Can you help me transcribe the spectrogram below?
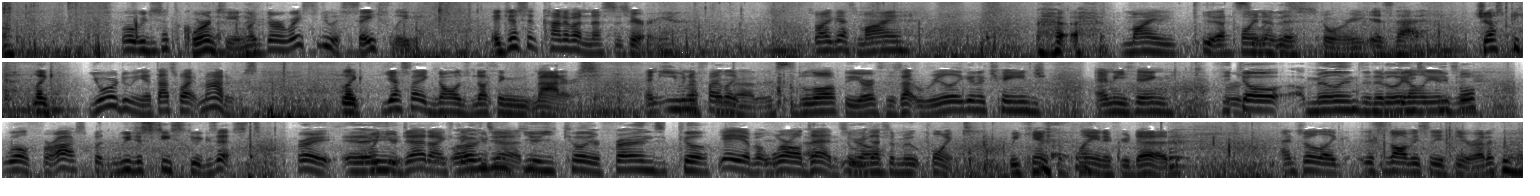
Well, we just have to quarantine. Like there are ways to do it safely. It just is kind of unnecessary. So I guess my my Yes. point of this story is that just because like you're doing it, that's why it matters. Like yes, I acknowledge nothing matters, and even if I like matters. blow up the earth, is that really going to change anything? If you kill millions and billions, billions of people, and- well, for us, but we just cease to exist. right? uh, when you- you're dead, I think you're you, dead. You, you kill your friends. You kill. Yeah, yeah, but we're all dead, so you're that's a moot point. We can't complain if you're dead. And so, like, this is obviously a theoretical.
